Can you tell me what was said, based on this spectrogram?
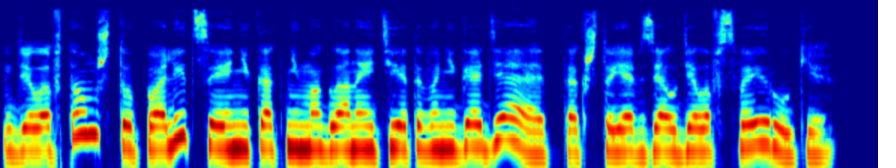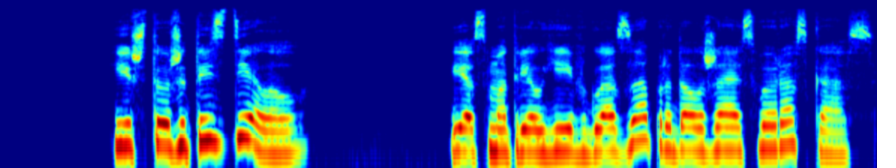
Дело в том, что полиция никак не могла найти этого негодяя, так что я взял дело в свои руки. И что же ты сделал? Я смотрел ей в глаза, продолжая свой рассказ.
